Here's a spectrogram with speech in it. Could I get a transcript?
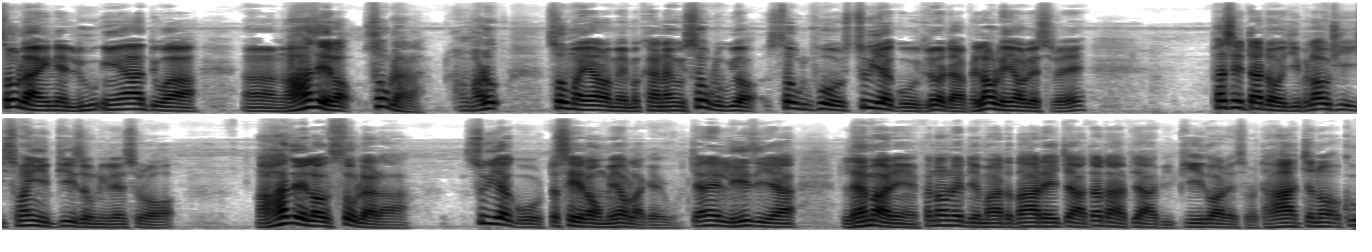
ဆုတ်လာရင်လည်းလူအင်အား तू ကအာ90လောက်ဆုတ်လာတာငါတို့ဆုတ်မရတော့မယ်မခံနိုင်ဘူးဆုတ်လို့ပြီးတော့ဆုတ်ဖို့စုရက်ကိုလွတ်တာဘယ်လောက်လဲရောက်လဲဆိုတော့ဖက်စစ်တက်တော်ကြီးဘယ်လောက်ထိစွမ်းရည်ပြည့်စုံနေလဲဆိုတော့90လောက်ဆုတ်လာတာစုရက်ကို30တောင်မရောက်လာခဲ့ဘူးကျန်တဲ့40က လမ်းမာတင်ဖနှောင်းနဲ့တင်မာတသားတည်းကြာတတ်တာပြပြီးပြေးသွားတယ်ဆိုတော့ဒါကျွန်တော်အခု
